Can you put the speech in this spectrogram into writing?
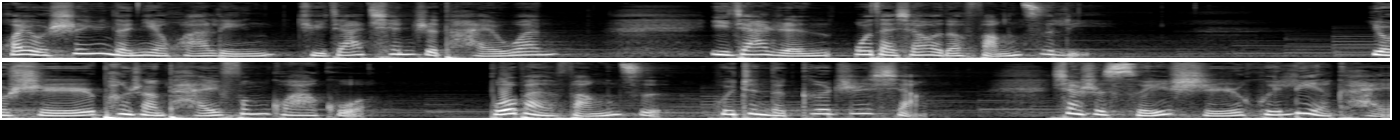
怀有身孕的聂华苓举家迁至台湾，一家人窝在小小的房子里。有时碰上台风刮过，薄板房子。会震得咯吱响，像是随时会裂开。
